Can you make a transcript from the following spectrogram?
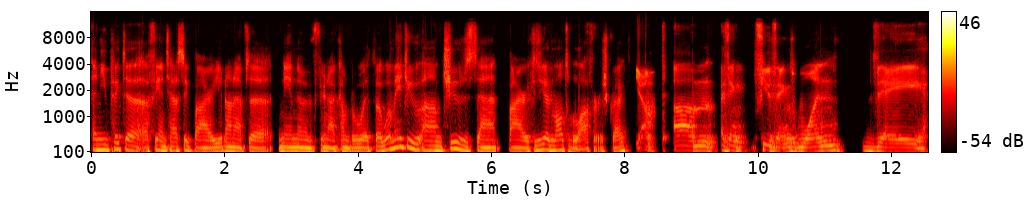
and you picked a, a fantastic buyer. You don't have to name them if you're not comfortable with. But what made you um, choose that buyer? Because you had multiple offers, correct? Yeah. Um, I think few things. One, they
